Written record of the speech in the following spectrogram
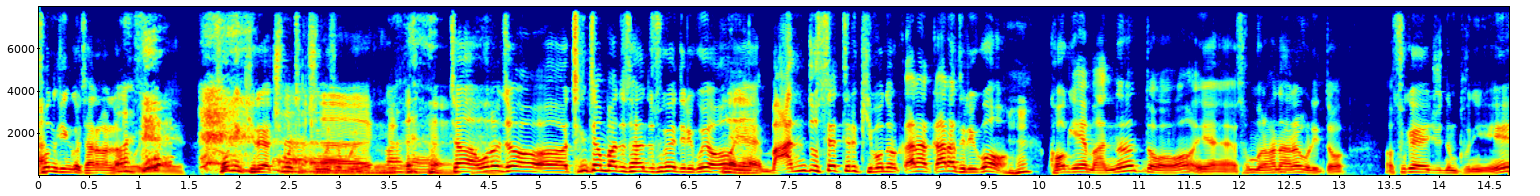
손긴 거 자랑하려고 예, 예. 손이 길어야 춤을 잘 추고 싶어 보이거든. 맞아요. 자 오늘 저 어, 칭찬받은 사연도 소개해드리고요. 네. 예, 만두 세트를 기본으로 깔아 깔아드리고 거기에 맞는 또 예, 선물 하나를 우리 또 어, 소개해 주는 분이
